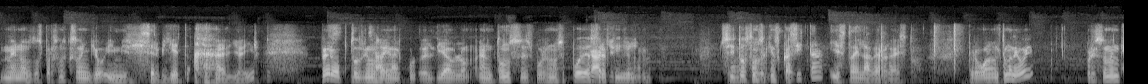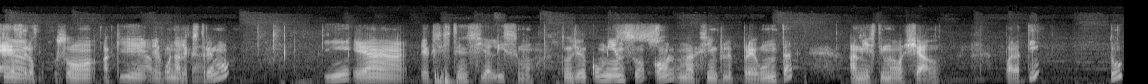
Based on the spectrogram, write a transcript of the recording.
menos dos personas que son yo y mi servilleta, Yair. Pero todos vivimos ahí en el culo del diablo. Entonces, por eso no se puede hacer aquí. Si todos estamos aquí en su casita y está de la verga esto. Pero bueno, el tema de hoy, precisamente se lo puso aquí el buen al extremo. Y era existencialismo. Entonces yo comienzo con una simple pregunta a mi estimado Shadow. Para ti, tú,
